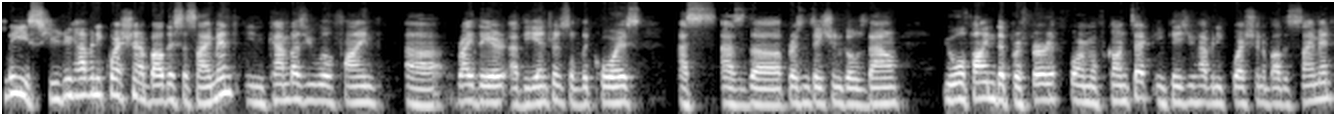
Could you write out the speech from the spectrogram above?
Please, should you have any question about this assignment, in Canvas you will find uh, right there at the entrance of the course as, as the presentation goes down, you will find the preferred form of contact in case you have any question about the assignment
